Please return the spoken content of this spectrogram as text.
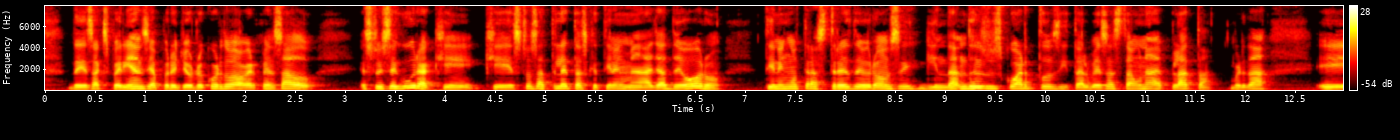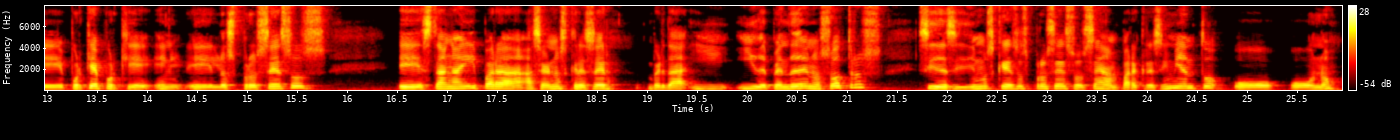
de esa experiencia, pero yo recuerdo haber pensado, estoy segura que, que estos atletas que tienen medallas de oro tienen otras tres de bronce guindando en sus cuartos y tal vez hasta una de plata, ¿verdad? Eh, ¿Por qué? Porque en eh, los procesos eh, están ahí para hacernos crecer, ¿verdad? Y, depende de nosotros si decidimos que esos procesos sean para crecimiento o, o no.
